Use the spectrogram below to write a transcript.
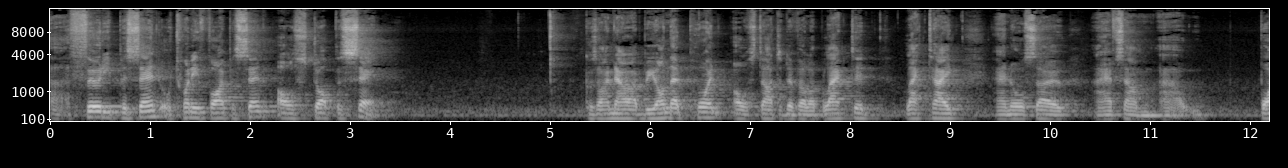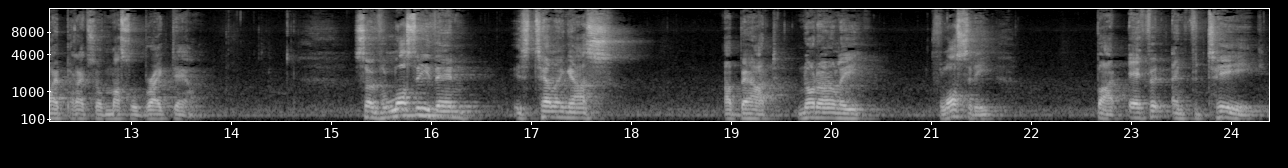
uh, 30% or 25%, I'll stop the set because I know beyond that point I'll start to develop lactate, lactate, and also I have some uh, byproducts of muscle breakdown. So velocity then is telling us about not only velocity but effort and fatigue.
